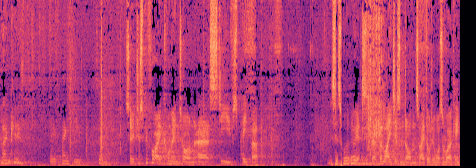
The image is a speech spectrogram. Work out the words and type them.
thank you. Okay, thank you. So just before I comment on uh, Steve's paper, is this work? Oh, yes. The, the, light isn't on, so I thought it wasn't working.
